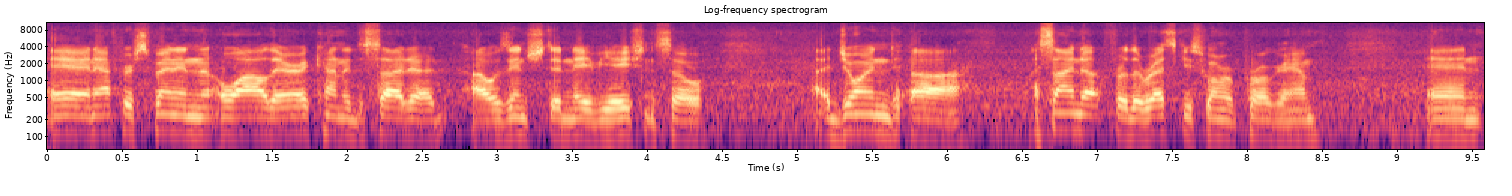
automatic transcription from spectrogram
And after spending a while there, I kind of decided I, I, was interested in aviation, so I joined, uh, I signed up for the rescue swimmer program and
